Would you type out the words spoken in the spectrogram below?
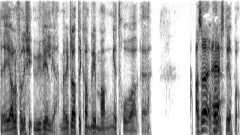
det, er i alle fall ikke uvilje. Men det er klart det kan bli mange tråder uh, altså, å holde styr på.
